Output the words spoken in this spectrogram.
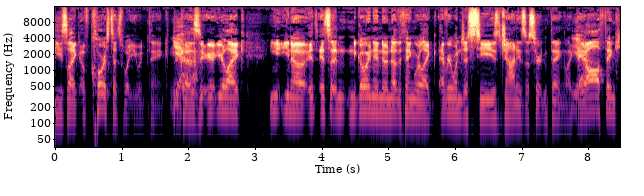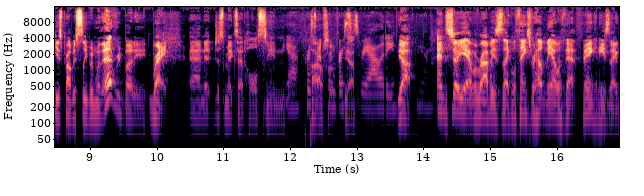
he's like, of course that's what you would think because Yeah. you're, you're like. You, you know, it's it's a, going into another thing where like everyone just sees Johnny as a certain thing. Like they all think he's probably sleeping with everybody, Right. and it just makes that whole scene Yeah, perception powerful. versus Yeah. reality. Yeah. And so yeah, when Robbie's like, "Well, thanks for helping me out with that thing," and he's like,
